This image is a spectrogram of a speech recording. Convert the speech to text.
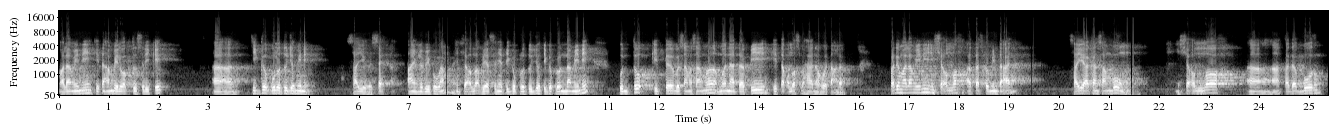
malam ini kita ambil waktu sedikit uh, 37 minit. Saya set time lebih kurang insya-Allah biasanya 37 36 minit untuk kita bersama-sama menatapi kitab Allah Subhanahu Wa Taala. Pada malam ini insya-Allah atas permintaan saya akan sambung insya-Allah uh, tadabbur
